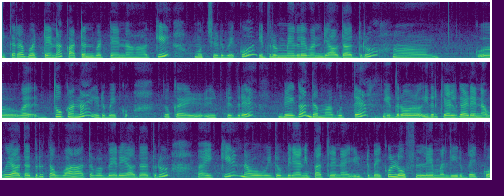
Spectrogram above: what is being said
ಈ ಥರ ಬಟ್ಟೆನ ಕಾಟನ್ ಬಟ್ಟೆನ ಹಾಕಿ ಮುಚ್ಚಿಡಬೇಕು. ಇದ್ರ ಮೇಲೆ ಒಂದು ಯಾವುದಾದ್ರೂ ತೂಕನ ಇಡಬೇಕು. ತೂಕ ಇಟ್ಟಿದ್ರೆ ಬೇಗ ದಮ್ ಆಗುತ್ತೆ. ಇದ್ರ ಇದ್ರ ಕೆಳಗಡೆ ನಾವು ಯಾವುದಾದ್ರೂ ತವ ಅಥವಾ ಬೇರೆ ಯಾವುದಾದ್ರೂ ಇಕ್ಕಿ ನಾವು ಇದು ಬಿರಿಯಾನಿ ಪಾತ್ರೆನ ಇಡಬೇಕು, ಲೋ ಫ್ಲೇಮಲ್ಲಿ ಇರಬೇಕು.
